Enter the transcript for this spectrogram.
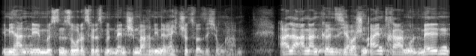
in die Hand nehmen müssen, so dass wir das mit Menschen machen, die eine Rechtsschutzversicherung haben. Alle anderen können sich aber schon eintragen und melden.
